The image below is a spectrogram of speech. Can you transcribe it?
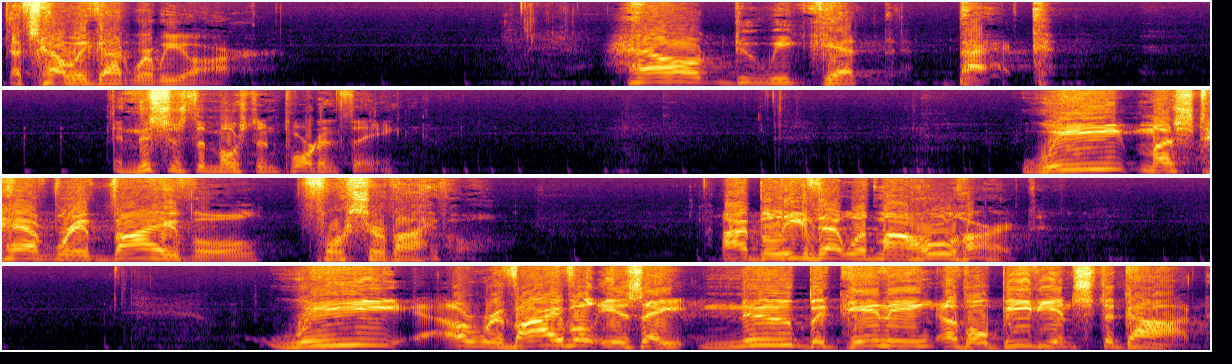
that's how we got where we are. How do we get back? And this is the most important thing. We must have revival for survival. I believe that with my whole heart. We, a revival is a new beginning of obedience to God.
